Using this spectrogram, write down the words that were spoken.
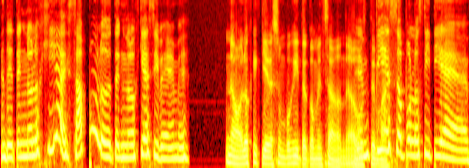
¿De tecnología es Apple o de tecnología es IBM? No, lo que quieras, un poquito comenzar donde Empiezo por los ETF.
